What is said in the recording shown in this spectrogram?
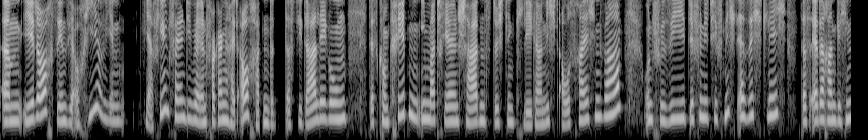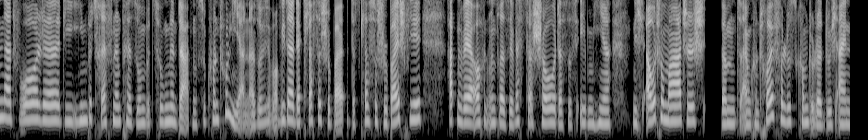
Ähm, jedoch sehen Sie auch hier, wie in ja, vielen Fällen, die wir in der Vergangenheit auch hatten, dass die Darlegung des konkreten immateriellen Schadens durch den Kläger nicht ausreichend war und für sie definitiv nicht ersichtlich, dass er daran gehindert wurde, die ihn betreffenden personenbezogenen Daten zu kontrollieren. Also wieder der klassische das klassische Beispiel hatten wir ja auch in unserer Silvestershow, dass es eben hier nicht automatisch ähm, zu einem Kontrollverlust kommt oder durch einen,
